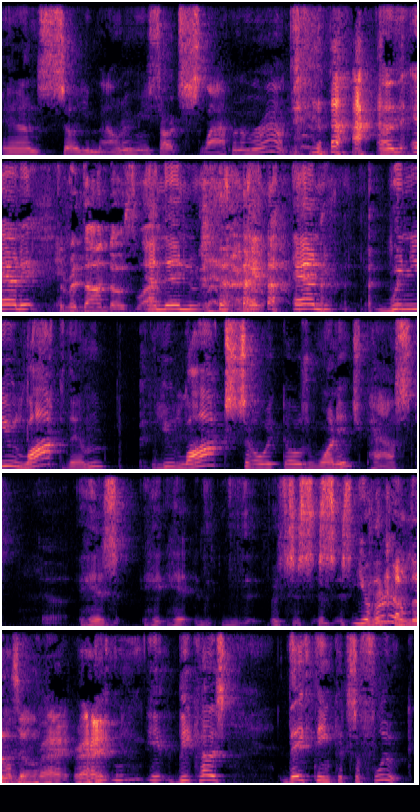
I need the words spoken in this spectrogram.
And so you mount him and you start slapping him around, and and it The Redondo slap. and then and when you lock them, you lock so it goes one inch past his. hit, hit, it's just, you heard it a little bit, Right, right. It- because they think it's a fluke.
